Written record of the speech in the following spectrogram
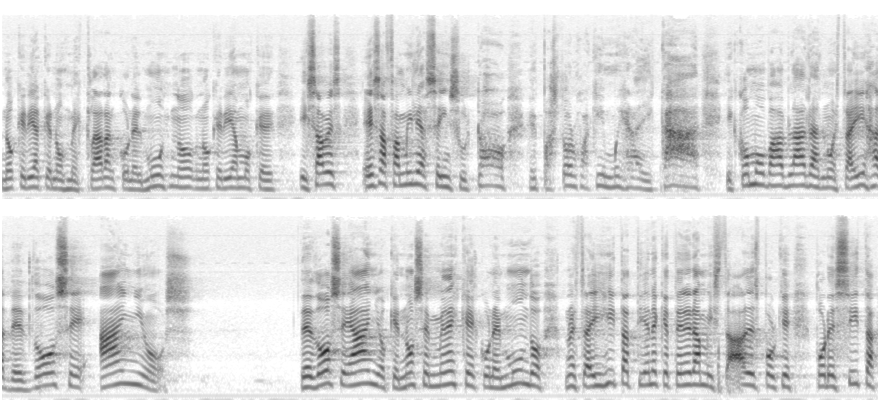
no quería que nos mezclaran con el mundo, no queríamos que... Y sabes, esa familia se insultó, el pastor Joaquín muy radical, ¿y cómo va a hablar a nuestra hija de 12 años? De 12 años que no se mezcle con el mundo, nuestra hijita tiene que tener amistades porque pobrecita.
